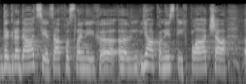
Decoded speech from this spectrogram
degradacije zaposlenih zaposlenih, e, e, jako niskih plaća, e,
